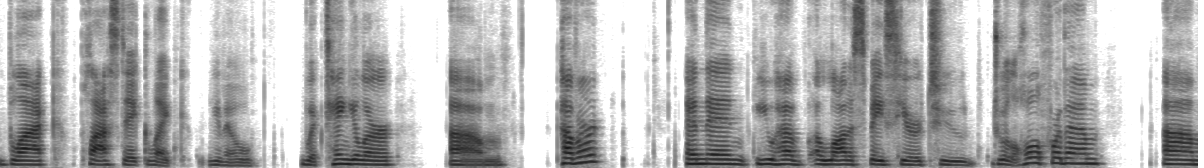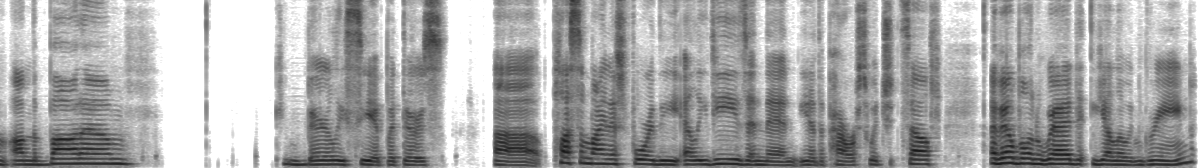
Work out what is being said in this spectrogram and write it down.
black plastic, like, you know, rectangular um, cover and then you have a lot of space here to drill a hole for them. Um, on the bottom, can barely see it, but there's uh, plus and minus for the LEDs and then, you know, the power switch itself. Available in red, yellow, and green.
